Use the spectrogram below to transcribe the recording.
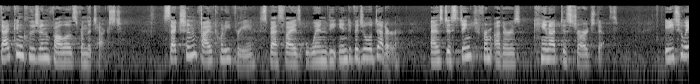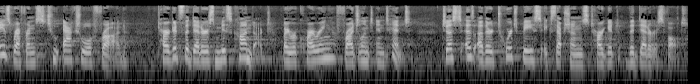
That conclusion follows from the text. Section 523 specifies when the individual debtor, as distinct from others, cannot discharge debts. A2A's reference to actual fraud targets the debtor's misconduct by requiring fraudulent intent, just as other tort based exceptions target the debtor's fault.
